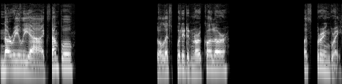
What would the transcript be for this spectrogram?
not really an example. So let's put it in another color. Let's put it in gray.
